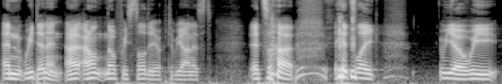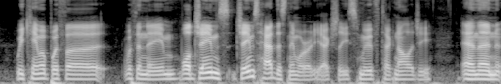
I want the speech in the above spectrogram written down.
And we didn't. I, I don't know if we still do, to be honest. It's uh it's like you know, we we came up with a with a name. Well James James had this name already actually, Smooth Technology. And then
